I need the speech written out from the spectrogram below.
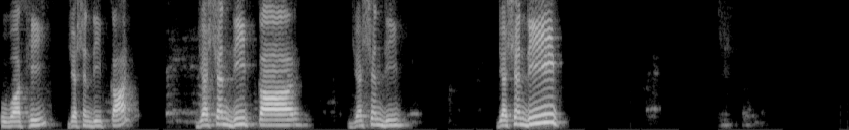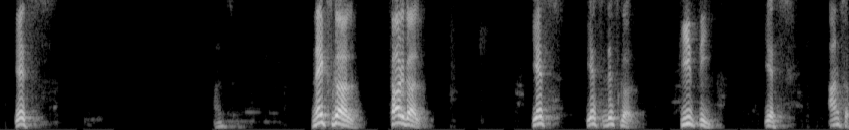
who was he? Jashandeep Kaur. Jashandeep Kaur. Jashandeep. Jashandeep. Yes. Next girl, third girl. Yes, yes, this girl. Kirti. Yes. Answer.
